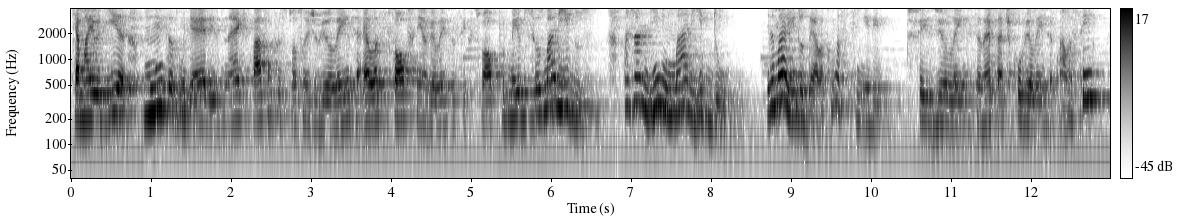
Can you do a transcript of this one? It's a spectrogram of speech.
que a maioria, muitas mulheres, né, que passam por situações de violência, elas sofrem a violência sexual por meio dos seus maridos. Mas Aline, o marido, ele é marido dela, como assim ele fez violência, né? Praticou violência com ela? Sim.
